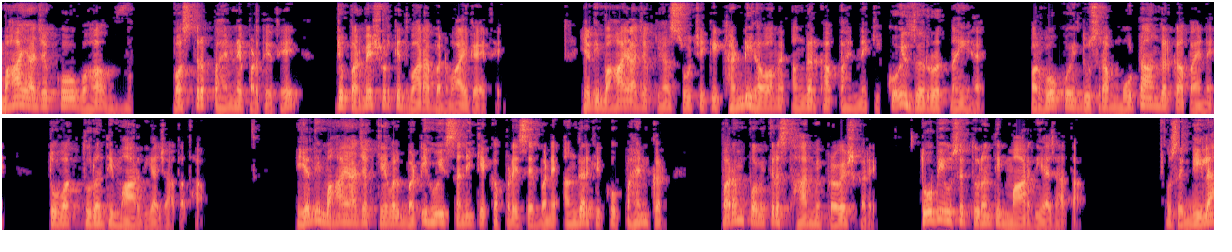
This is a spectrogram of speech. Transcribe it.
महायाजक को वह वस्त्र पहनने पड़ते थे जो परमेश्वर के द्वारा बनवाए गए थे। यदि महायाजक यह सोचे कि ठंडी हवा में अंगरखा पहनने की कोई ज़रूरत नहीं है और वो कोई दूसरा मोटा अंगरखा पहने तो वह तुरंत ही मार दिया जाता था। यदि महायाजक केवल बटी हुई सनी के कपड़े से बने अंगरखे को पहनकर परम पवित्र स्थान में प्रवेश करे तो भी उसे तुरंत ही मार दिया जाता। उसे नीला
